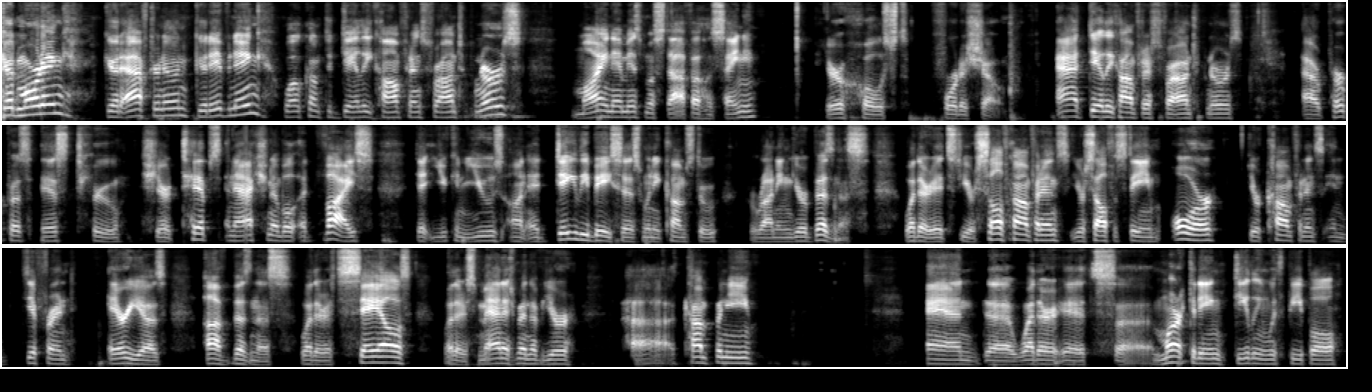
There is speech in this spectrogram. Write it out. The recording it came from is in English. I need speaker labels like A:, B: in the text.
A: Good morning, good afternoon, good evening. Welcome to Daily Confidence for Entrepreneurs. My name is Mostafa Hosseini, your host for the show. At Daily Confidence for Entrepreneurs, our purpose is to share tips and actionable advice that you can use on a daily basis when it comes to running your business, whether it's your self confidence, your self esteem, or your confidence in different areas of business, whether it's sales, whether it's management of your uh, company, and uh, whether it's uh, marketing, dealing with people,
